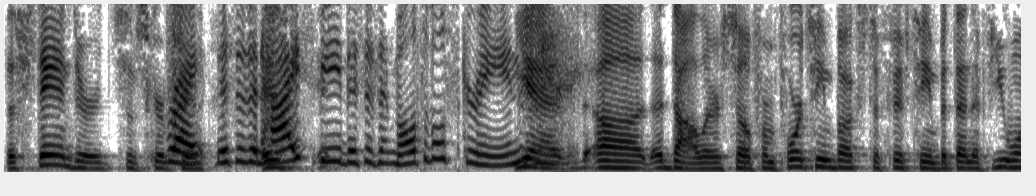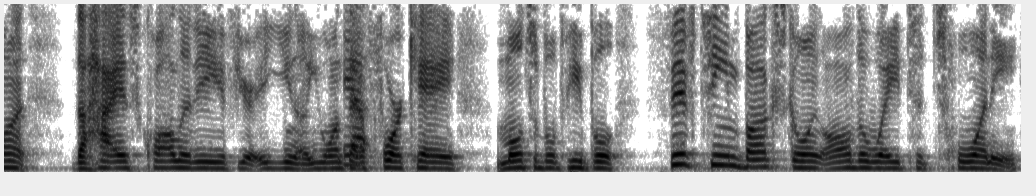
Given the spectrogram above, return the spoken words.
the standard subscription. Right. This isn't is- high speed. This isn't multiple screens. Yeah, uh, a dollar. So from 14 bucks to 15. But then if you want the highest quality, if you're, you know, you want that 4K, multiple people, 15 bucks going all the way to 20.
